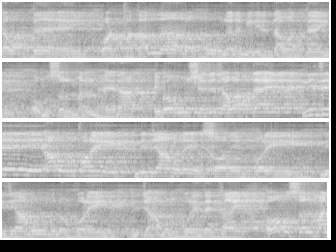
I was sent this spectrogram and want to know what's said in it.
দাওয়াত দেয়। অর্থাৎ আল্লাহ রব্বুল আলমিনের দাওয়াত দেয়। ও মুসলমান ভাইরা এবং সে যে দাওয়াত দেয়, নিজে আমল করে, নিজে আমলে সলে করে নিজে আমলগুলো করে, নিজে আমল করে দেখায়। ও মুসলমান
